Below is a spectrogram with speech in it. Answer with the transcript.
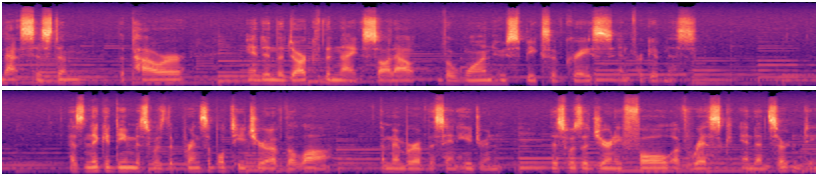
that system, the power, and in the dark of the night sought out the one who speaks of grace and forgiveness. As Nicodemus was the principal teacher of the law, a member of the Sanhedrin, this was a journey full of risk and uncertainty.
